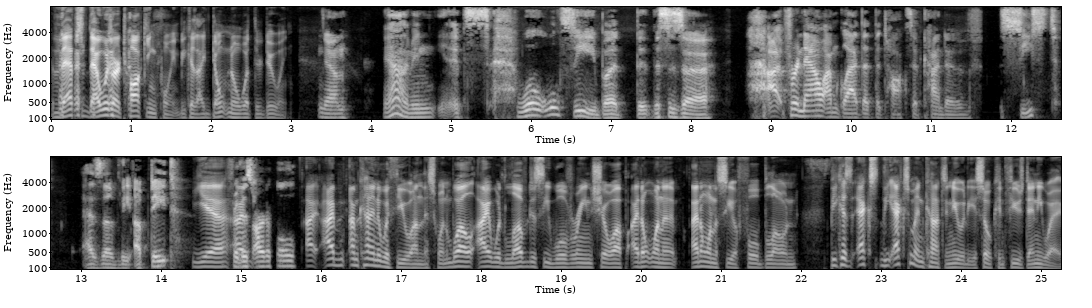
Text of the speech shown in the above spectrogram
that's that was our talking point because I don't know what they're doing. Yeah, yeah. I mean, it's we'll we'll see, but th- this is a I, for now. I'm glad that the talks have kind of ceased as of the update Yeah, for I- this article. I, I'm I'm kind of with you on this one. Well, I would love to see Wolverine show up. I don't want to. I don't want to see a full blown because X the X Men continuity is so confused anyway.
